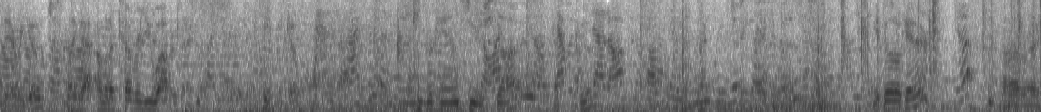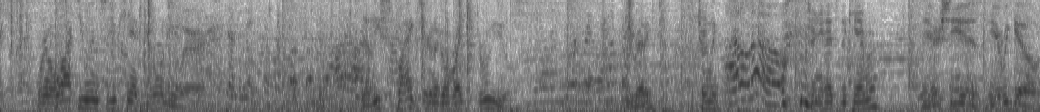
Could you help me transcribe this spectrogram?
There we go. Just like that. I'm gonna cover you up. Here we go. Keep your hands to your side. That's good. You feeling okay there? Yep. All right. We're gonna lock you in so you can't go anywhere. Now these spikes are gonna go right through you. Are you ready? Turn the I don't know. turn your head to the camera. There she is. Here we go.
